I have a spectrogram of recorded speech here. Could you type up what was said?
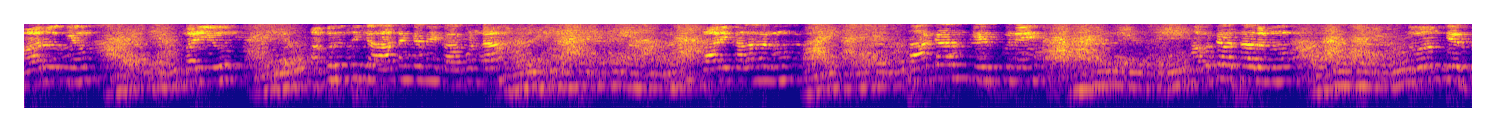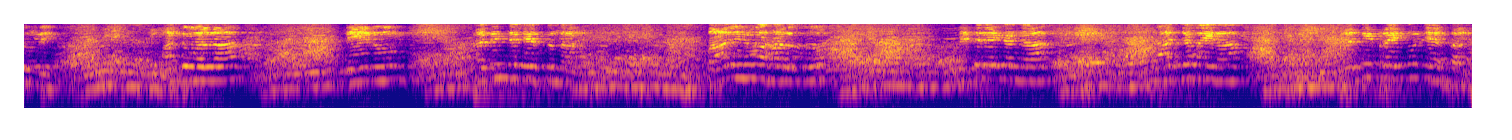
ఆరోగ్యం. మరియు అభివృద్ధికి ఆటంకమే కాకుండా వారి కళలను సాకారం చేసుకునే అవకాశాలను దూరం చేస్తుంది. అందువల్ల ప్రతిజ్ఞ చేస్తున్నాను. బాల్య వివాహాలకు వ్యతిరేకంగా సాధ్యమైన ప్రతి ప్రయత్నం చేస్తాను.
